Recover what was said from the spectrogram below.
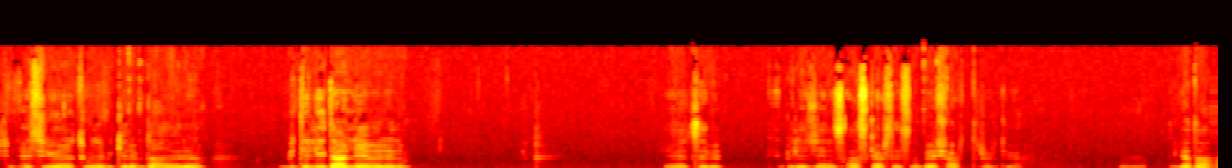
Şimdi esi yönetimine bir kere bir tane verelim. Bir de liderliğe verelim. Yönetebileceğiniz asker sayısını 5 arttırır diyor. Hmm, Ya da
